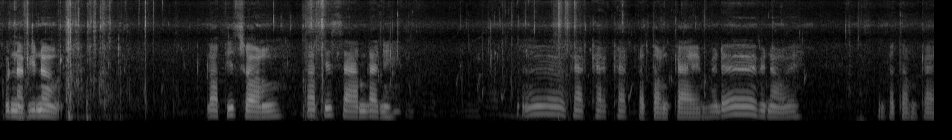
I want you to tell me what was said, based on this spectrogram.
คุณน่ะพี่น้อง รอบที่สองรอบที่สามแล้วนี่เออคักคักคักปลาตองไก่มาเด้อพี่น้องเอ้ยปลาตองไก่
